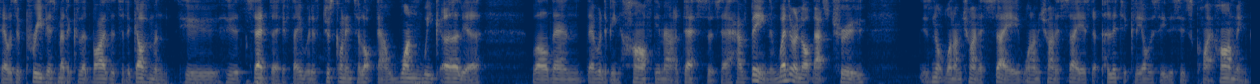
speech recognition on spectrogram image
there was a previous medical advisor to the government who who had said that if they would have just gone into lockdown one week earlier, well then there would have been half the amount of deaths that there have been. And whether or not that's true is not what I'm trying to say. What I'm trying to say is that politically, obviously, this is quite harming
